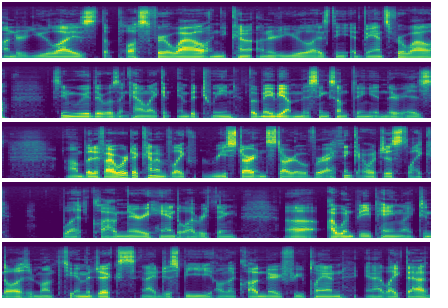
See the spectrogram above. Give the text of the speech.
underutilize the plus for a while and you kind of underutilize the advance for a while. It seemed weird there wasn't kind of like an in between, but maybe I'm missing something and there is. Um, but if I were to kind of like restart and start over, I think I would just like let Cloudinary handle everything. Uh, I wouldn't be paying like ten dollars a month to Imgix, and I'd just be on the Cloudinary free plan, and I like that.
